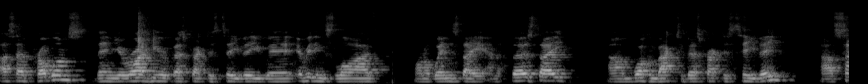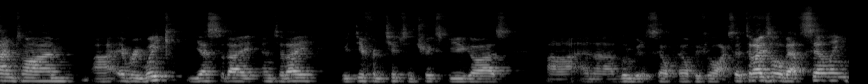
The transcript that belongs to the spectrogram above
us have problems, then you're right here at Best Practice TV, where everything's live on a Wednesday and a Thursday. Um, welcome back to Best Practice TV. Uh, same time uh, every week, yesterday and today, with different tips and tricks for you guys uh, and a little bit of self help if you like. So today's all about selling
